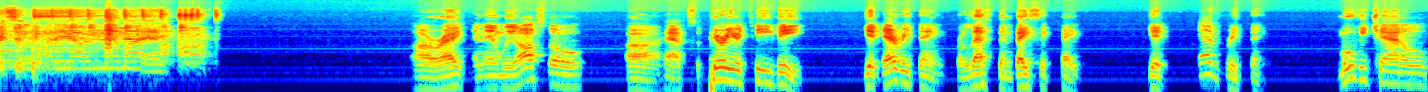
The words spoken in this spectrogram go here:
It's a party out in Miami. Uh-uh. All right. And then we also uh, have Superior TV. Get everything for less than basic cable. Get everything. Movie channels,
